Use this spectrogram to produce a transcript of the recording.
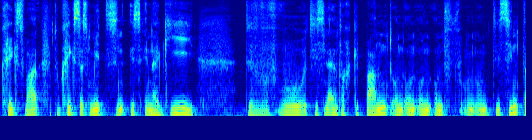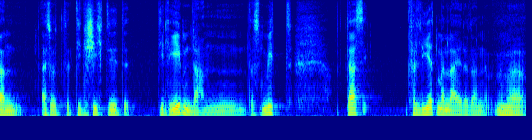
kriegst, du kriegst das mit, das ist Energie, die, wo, die sind einfach gebannt und, und, und, und, und die sind dann, also die Geschichte, die leben dann das mit. Das verliert man leider dann, wenn man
